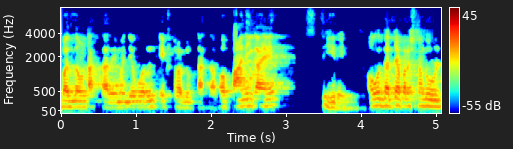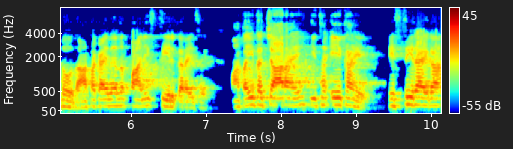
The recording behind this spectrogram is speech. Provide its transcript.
बदलवून टाकतात आहे, म्हणजे वरून एक्स्ट्रा दूध टाकतात. पण पाणी काय आहे? स्थिर आहे. अगोदरच्या प्रश्नात उलट होतं. आता काय झालं? पाणी स्थिर करायचंय. आता इथं चार आहे इथं एक आहे. हे स्थिर आहे का?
